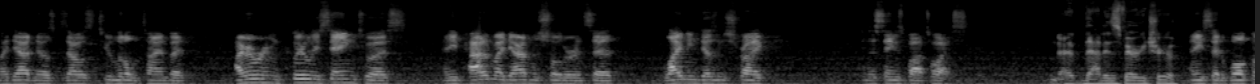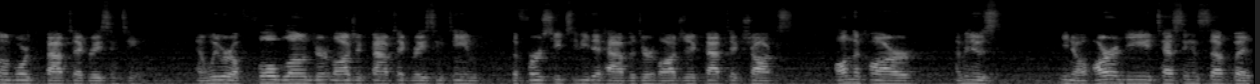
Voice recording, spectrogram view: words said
my dad knows because I was too little at the time, but I remember him clearly saying to us, and he patted my dad on the shoulder and said, "Lightning doesn't strike in the same spot twice." That, that is very true. And he said, "Welcome aboard the FabTech racing team." And we were a full-blown Dirt Logic FabTech racing team, the first UTV to have the Dirt Logic FabTech shocks on the car. I mean, it was, you know, R and D testing and stuff. But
